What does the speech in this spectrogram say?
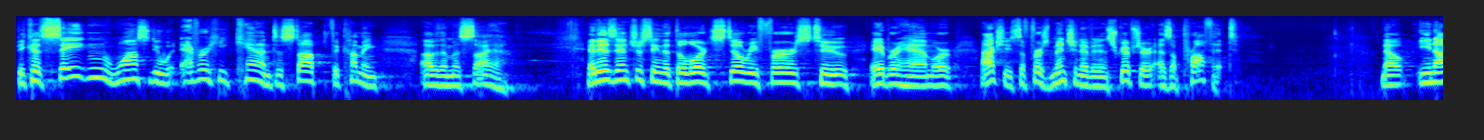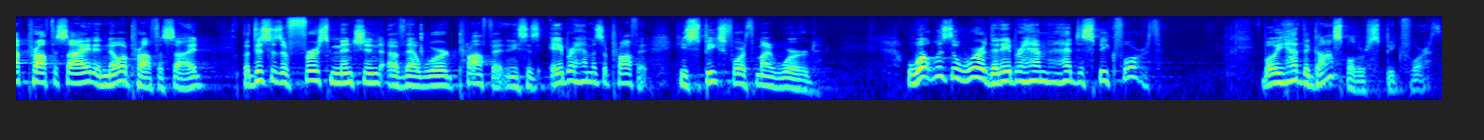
Because Satan wants to do whatever he can to stop the coming of the Messiah. It is interesting that the Lord still refers to Abraham, or actually, it's the first mention of it in Scripture, as a prophet. Now, Enoch prophesied and Noah prophesied, but this is the first mention of that word prophet. And he says, Abraham is a prophet. He speaks forth my word. What was the word that Abraham had to speak forth? Well, he had the gospel to speak forth.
